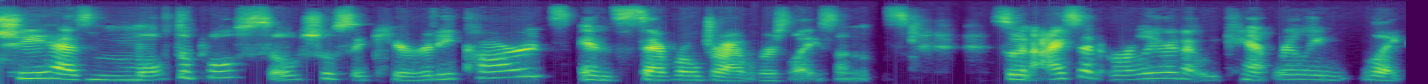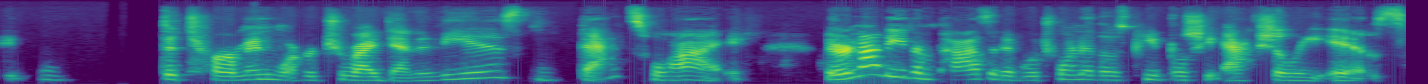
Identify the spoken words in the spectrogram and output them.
She has multiple social security cards and several driver's licenses. So when I said earlier that we can't really like determine what her true identity is, that's why. They're not even positive which one of those people she actually is.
